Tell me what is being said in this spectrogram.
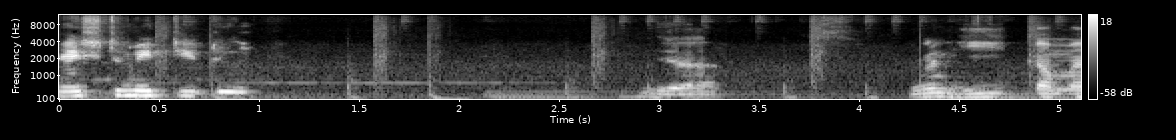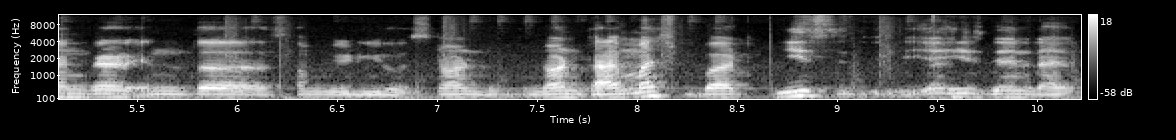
nice to meet you too Yeah. Even he commented in the some videos, not not that much, but he's yeah he's doing live,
